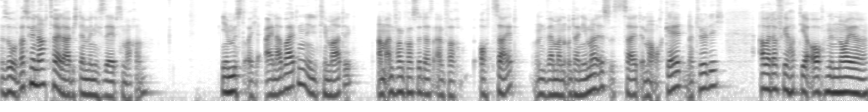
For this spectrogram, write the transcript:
So, was für Nachteile habe ich dann, wenn ich es selbst mache? Ihr müsst euch einarbeiten in die Thematik. Am Anfang kostet das einfach auch Zeit. Und wenn man Unternehmer ist, ist Zeit immer auch Geld, natürlich. Aber dafür habt ihr auch einen neue,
